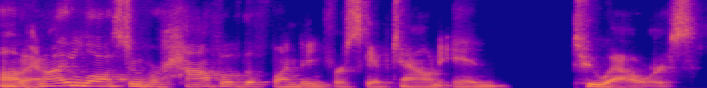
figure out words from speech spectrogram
Um, and I lost over half of the funding for Skiptown in two hours.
